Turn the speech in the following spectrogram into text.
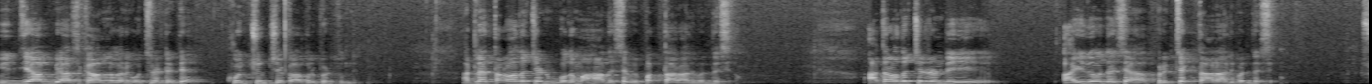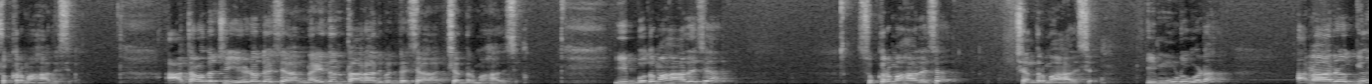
విద్యాభ్యాస కాలంలో కనుక వచ్చినట్టయితే కొంచెం చికాకులు పెడుతుంది. అట్లా తర్వాత వచ్చేటువంటి బుధ మహాదశ విపత్తారాధిపతి దశ. ఆ తర్వాత వచ్చేటువంటి ఐదో దశ ప్రత్యక్ తారాధిపతి దశ శుక్ర మహాదశ. ఆ తర్వాత వచ్చి ఏడో దశ నైదన్ తారాధిపతి దశ చంద్ర మహాదశ. ఈ బుధ మహాదశ శుక్ర మహాదశ చంద్ర మహాదశ. ఈ మూడు కూడా అనారోగ్యం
